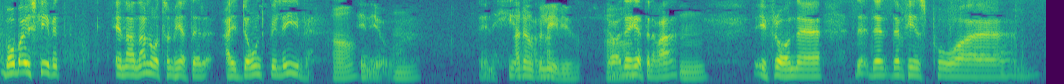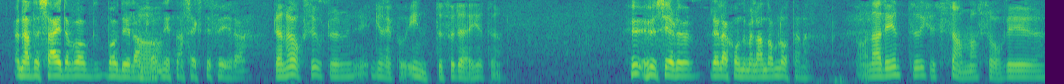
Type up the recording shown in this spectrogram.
Bob har ju skrivit en annan låt som heter I don't believe Ja. in you. Mm. Det är en I helt don't annan- believe you. Ja, det heter den va? Mm. Ifrån, eh, den, den, finns på eh, Another Side of Bob Dylan Ja. från 1964. Den har jag också gjort en grej på. Inte för dig heter den. Hur, hur ser du relationen mellan de låtarna? Ja, nej, det är inte riktigt samma sak. Det är,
